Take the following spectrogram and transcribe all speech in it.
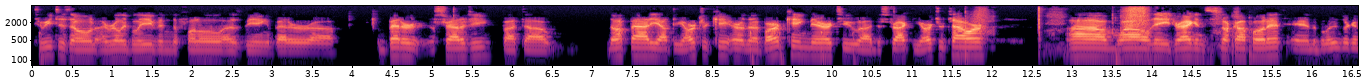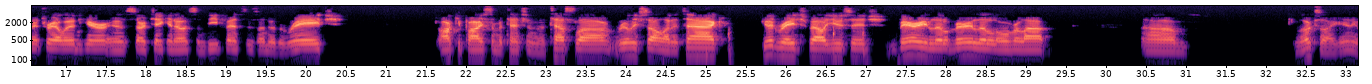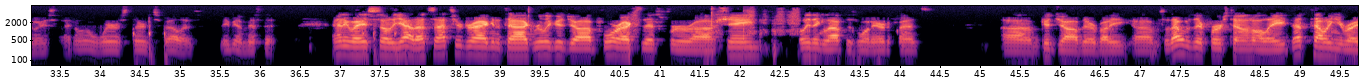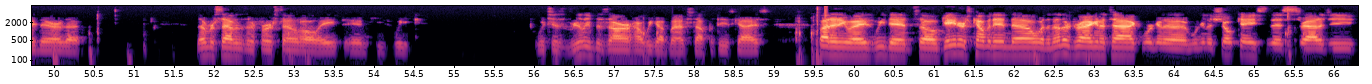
to each his own. I really believe in the funnel as being a better, uh, better strategy, but uh, not bad. He got the Archer King or the Barb King there to uh, distract the Archer Tower. Um, while the dragons snuck up on it, and the balloons are going to trail in here and start taking out some defenses under the rage occupy some attention in the Tesla. Really solid attack. Good rage spell usage. Very little, very little overlap. Um, looks like, anyways. I don't know where his third spell is. Maybe I missed it. Anyways, so yeah, that's that's your dragon attack. Really good job. 4x this for uh, Shane. Only thing left is one air defense. Um, good job there, buddy. Um, so that was their first Town Hall 8. That's telling you right there that Number seven is their first Town Hall 8, and he's weak. Which is really bizarre how we got matched up with these guys. But anyways, we did. So Gator's coming in now with another dragon attack. We're gonna we're gonna showcase this strategy.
